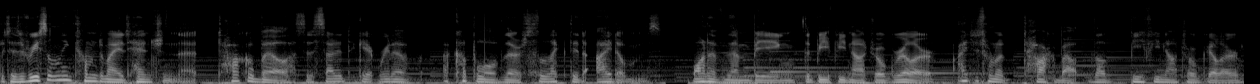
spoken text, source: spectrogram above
It has recently come to my attention that Taco Bell has decided to get rid of a couple of their selected items, one of them being the Beefy Nacho Griller. I just want to talk about the Beefy Nacho Griller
